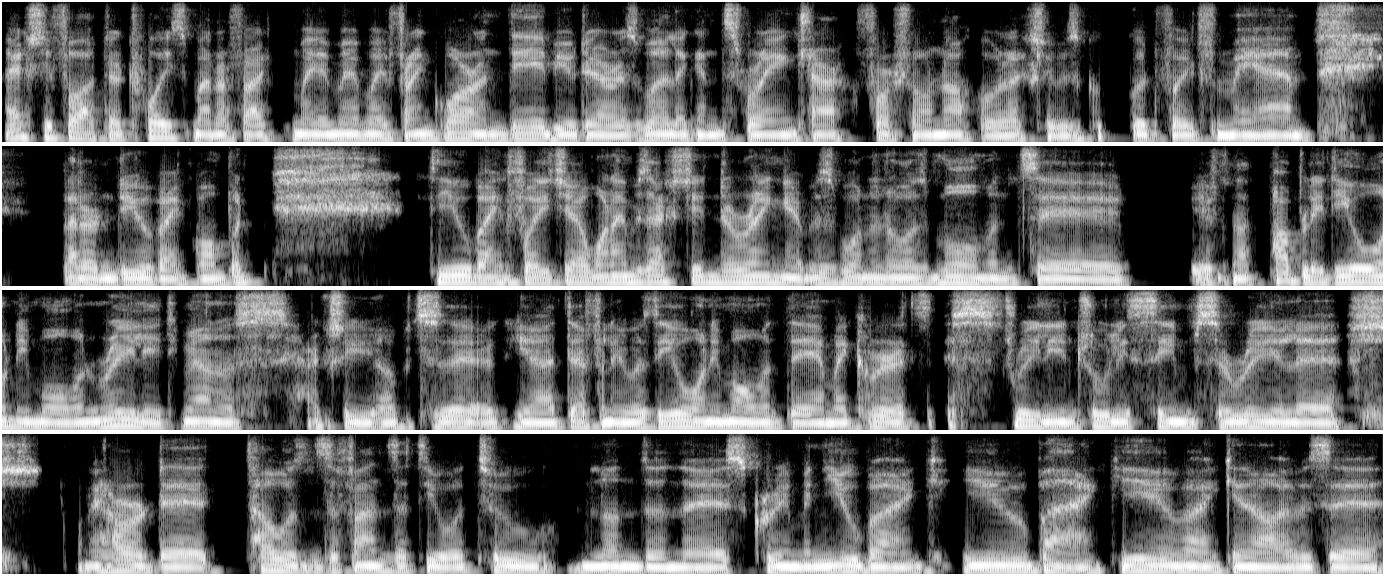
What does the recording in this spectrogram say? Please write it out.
I actually fought there twice. Matter of fact, my my, my Frank Warren debut there as well against Ryan Clark, first round knockout. Actually, was a good, fight for me. Um, better than the Eubank one, but the Eubank fight, yeah, when I was actually in the ring, it was one of those moments. Uh, if not probably the only moment, really, to be honest. Actually, I would say, yeah, definitely was the only moment there in my career. It's, it's really and truly seemed surreal. Uh, I heard uh, thousands of fans at the O2 in London uh, screaming Eubank, Eubank, Eubank, you know, it was uh,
